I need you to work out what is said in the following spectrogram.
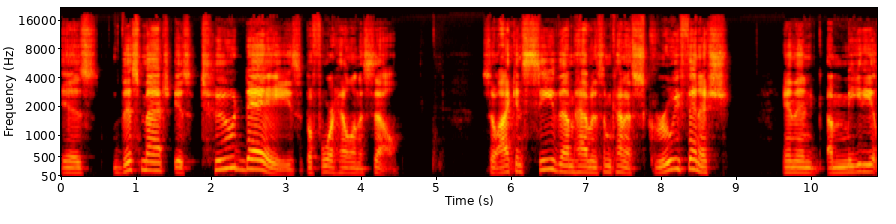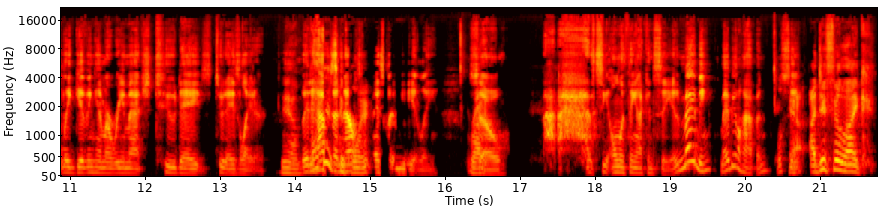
is this match is two days before Hell in a Cell, so I can see them having some kind of screwy finish, and then immediately giving him a rematch two days two days later. yeah, They'd have to that's a good announce it basically immediately. Right. So that's the only thing I can see. And maybe, maybe it'll happen. We'll see. Yeah, I do feel like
